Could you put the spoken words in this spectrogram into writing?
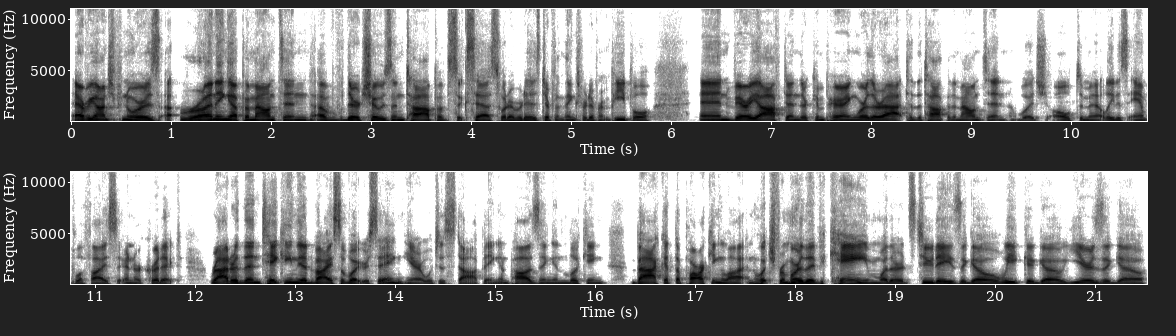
every entrepreneur is uh, running up a mountain of their chosen top of success, whatever it is, different things for different people. And very often they're comparing where they're at to the top of the mountain, which ultimately just amplifies the inner critic rather than taking the advice of what you're saying here, which is stopping and pausing and looking back at the parking lot and which from where they came, whether it's two days ago, a week ago, years ago,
